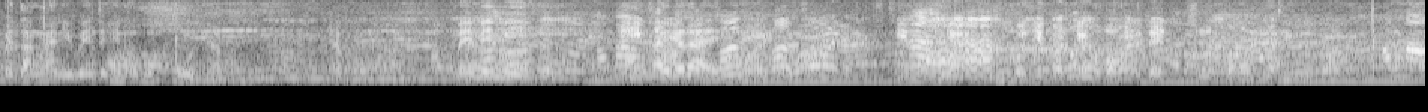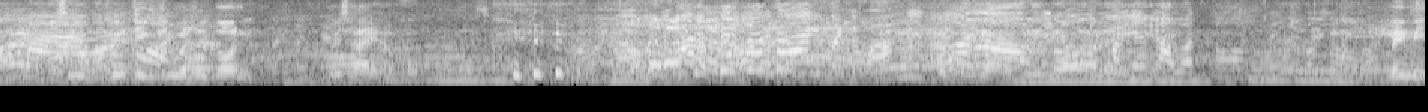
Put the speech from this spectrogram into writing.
ไปตามงานอีเวนต์จะเห็นว่าผมพูดครับครับผมไม่ไม่มีมีใครก็ได้บอกว่าที่ขอนแก่นคนที่ขอนแก่นเขาบอกว่าเด็ดชื่อต้นจริงหรือเปล่าต้องเมาส์มาชื่อชื่อจริงชื่อว่าชื่อต้นไม่ใช่ครับผมไม่ใช่เหมือนกับว่ามีเพื่อนเราที่นู่นเขาเรียกเราว่าต้นอะไรอย่างเงี้ยก็เคยไม่มี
